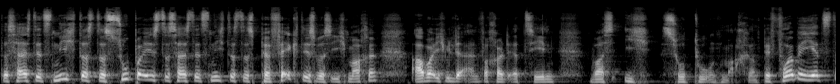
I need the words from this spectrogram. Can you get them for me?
Das heißt jetzt nicht, dass das super ist, das heißt jetzt nicht, dass das perfekt ist, was ich mache, aber ich will dir einfach halt erzählen, was ich so tue und mache. Und bevor wir jetzt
